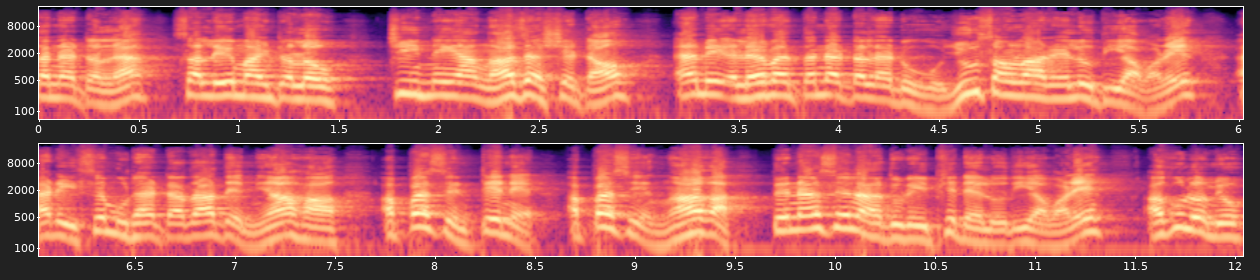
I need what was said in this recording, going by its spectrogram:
တနက်တလက်14မိုင်တလုံးကြီး258တောင် MA11 တနက်တလက်တို့ကိုယူဆောင်လာတယ်လို့သိရပါတယ်။အဲ့ဒီစစ်မှုထမ်းတပ်သားတဲ့များဟာအပတ်စဉ်1နဲ့အပတ်စဉ်5ကတင်တန်းဆင်းလာသူတွေဖြစ်တယ်လို့သိရပါတယ်။အခုလိုမျိုး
